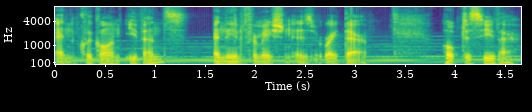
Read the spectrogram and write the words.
and click on events, and the information is right there. Hope to see you there.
